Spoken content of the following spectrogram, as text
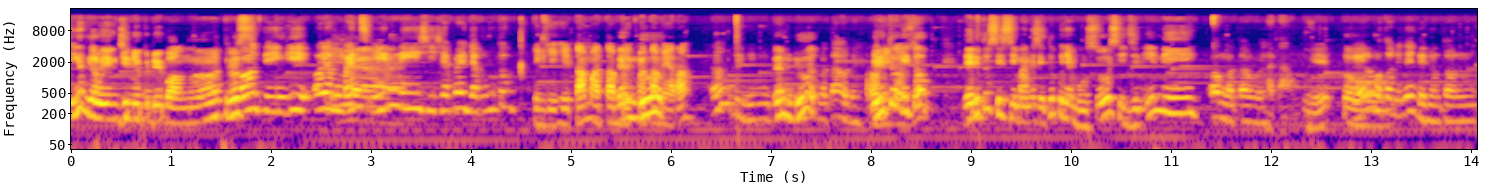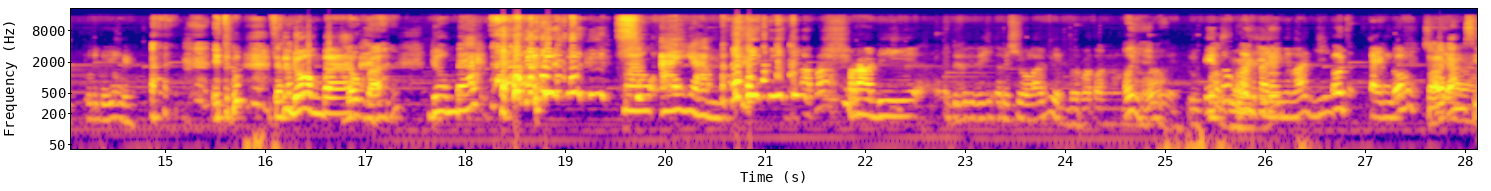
Ingat gak lu yang Jinnya gede banget? Terus oh tinggi. Oh yang main Iya. ini si siapa ya jago tuh tinggi hitam mata black Gendut. mata merah? Oh tinggi Gendut. nggak tahu deh. Jadi itu Ronnie itu jadi tuh si si manis itu punya musuh si Jin ini. Oh nggak tahu. Nggak tahu. Gitu. Kayaknya lu nonton ini deh nonton Putri Duyung deh. Itu itu domba. Domba. Domba mau ayam. apa pernah di di, lagi beberapa tahun Oh, iya, lalu ya? Lupa Itu. Pernah Lagi. ditayangin lagi Oh, tayang dong. Soalnya Iya. kan si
